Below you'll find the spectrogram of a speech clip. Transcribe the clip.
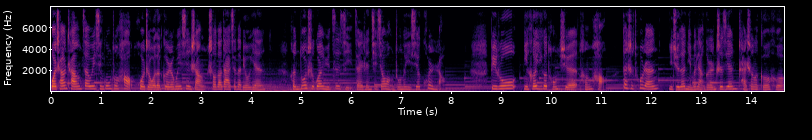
我常常在微信公众号或者我的个人微信上收到大家的留言，很多是关于自己在人际交往中的一些困扰，比如你和一个同学很好，但是突然你觉得你们两个人之间产生了隔阂。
